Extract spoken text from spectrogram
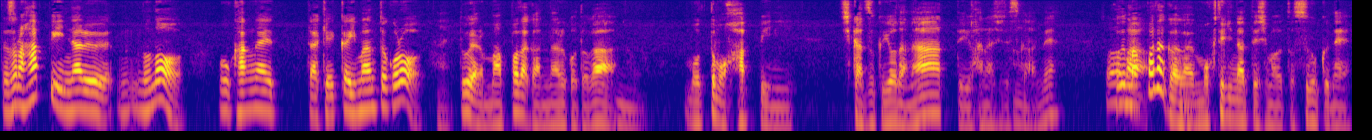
でそのハッピーになるののを考えた結果今のところ、はい。どうやら真っ裸になることがうん。最もハッピーに近づくようだなっていう話ですからね、そうこれ真っ裸が目的になってしまうとすごくね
